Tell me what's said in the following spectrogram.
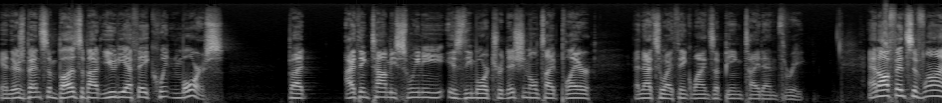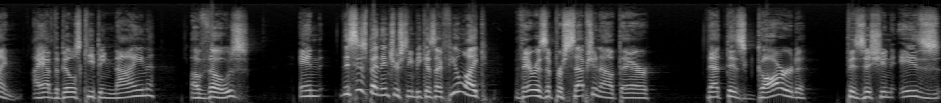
And there's been some buzz about UDFA Quintin Morris. But I think Tommy Sweeney is the more traditional type player and that's who I think winds up being tight end three. At offensive line, I have the Bills keeping nine of those. And this has been interesting because I feel like there is a perception out there that this guard position is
